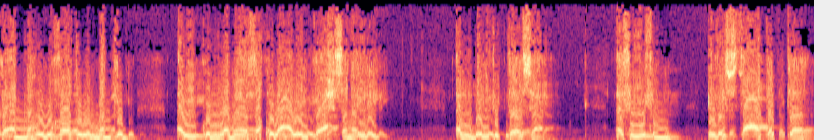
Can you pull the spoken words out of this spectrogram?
كأنه يخاطب المنكب أي كلما ثقل عليك أحسن إلي البيت التاسع. أفيف إذا استعتدت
